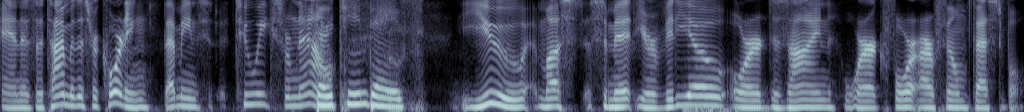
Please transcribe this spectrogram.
and as the time of this recording that means two weeks from now Thirteen days. You must submit your video or design work for our film festival.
